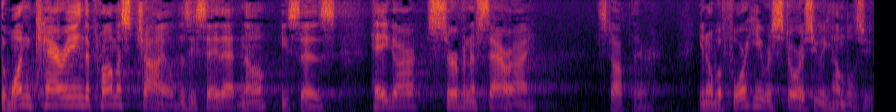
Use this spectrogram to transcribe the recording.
The one carrying the promised child. Does He say that? No. He says, Hagar, servant of Sarai. Stop there. You know, before He restores you, He humbles you.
